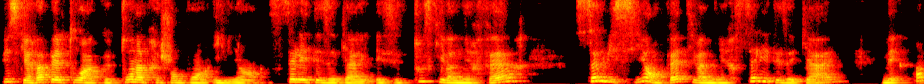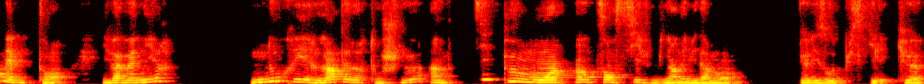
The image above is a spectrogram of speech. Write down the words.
Puisque rappelle-toi que ton après-shampoing, il vient sceller tes écailles et c'est tout ce qu'il va venir faire. Celui-ci, en fait, il va venir sceller tes écailles, mais en même temps, il va venir nourrir l'intérieur de ton cheveu un petit peu moins intensif, bien évidemment, que les autres, puisqu'il est que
